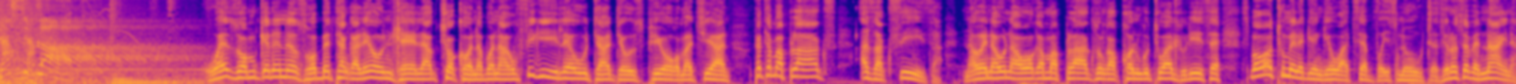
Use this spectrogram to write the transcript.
Nasiplab wezomkenene zobetha ngaleyo ndlela kutsho khona bona ufikile udade usiphiwo kwamachiyana phethe ama-plugs aza kusiza nawena unawo-ke ama-plugs ongakhona ukuthi wadlulise siba wathumele-ke nge-whatsapp voice note 079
